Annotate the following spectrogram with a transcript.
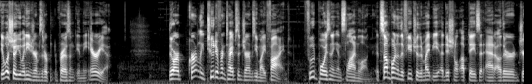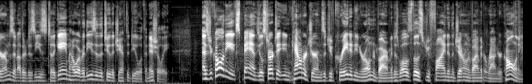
it will show you any germs that are present in the area. There are currently two different types of germs you might find food poisoning and slime lung. At some point in the future, there might be additional updates that add other germs and other diseases to the game. However, these are the two that you have to deal with initially. As your colony expands, you'll start to encounter germs that you've created in your own environment, as well as those that you find in the general environment around your colony.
